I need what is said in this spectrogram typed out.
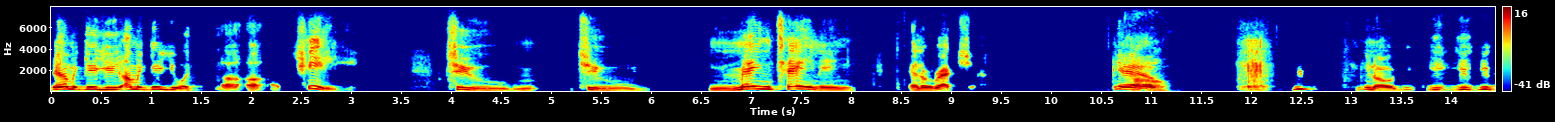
Now I'm gonna give you I'm gonna give you a, a, a key to to maintaining an erection. Yeah. You, you know, you you you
